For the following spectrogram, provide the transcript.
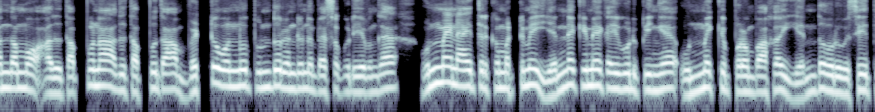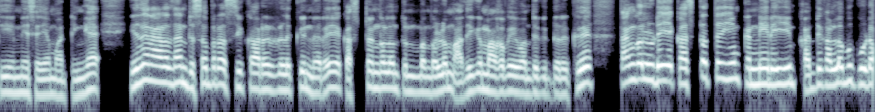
பந்தமோ அது தப்புனா அது தப்பு தான் வெட்டு ஒன்று துண்டு ரெண்டுன்னு பேசக்கூடியவங்க உண்மை நியாயத்திற்கு மட்டுமே என்னைக்குமே கை கொடுப்பீங்க. உண்மைக்கு புறம்பாக எந்த ஒரு விஷயத்தையுமே செய்ய மாட்டீங்க. இதனால தான் ரிஷபராசிக்காரர்களுக்கு நிறைய கஷ்டங்களும் துன்பங்களும் அதிகமாகவே வந்துகிட்டு இருக்கு. தங்களுடைய கஷ்டத்தையும் கண்ணீரையும் கண்டுகளவு கூட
